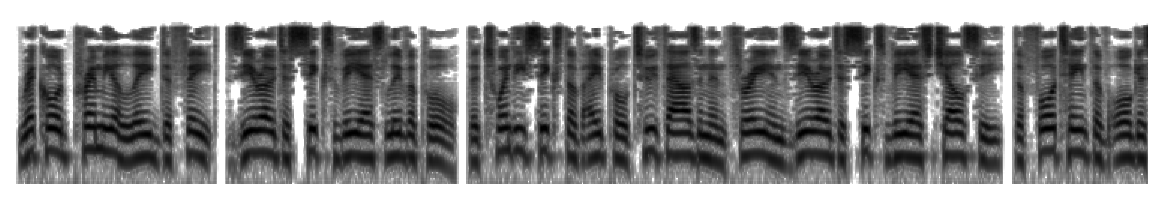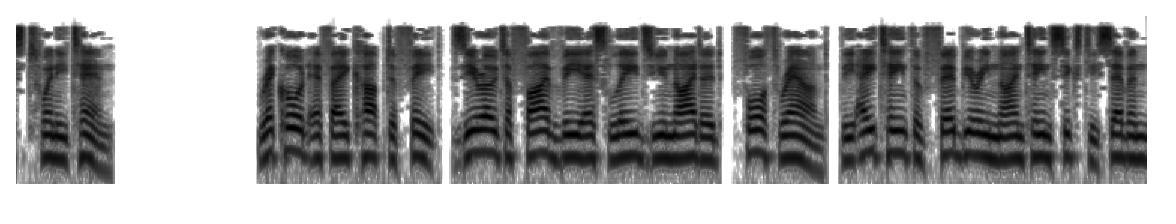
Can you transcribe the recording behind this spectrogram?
Record Premier League defeat 0–6 vs Liverpool, the 26th of April 2003 and 0–6 vs Chelsea, the 14th of August 2010. Record FA Cup defeat 0–5 vs Leeds United, 4th round, the 18th of February 1967.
